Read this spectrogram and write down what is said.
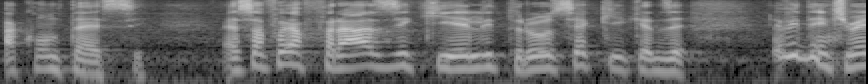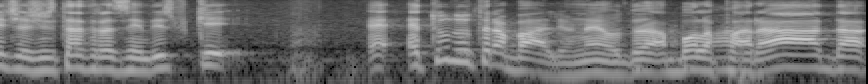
acontece. Essa foi a frase que ele trouxe aqui. Quer dizer, evidentemente a gente está trazendo isso porque é, é tudo trabalho, né? A bola parada,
